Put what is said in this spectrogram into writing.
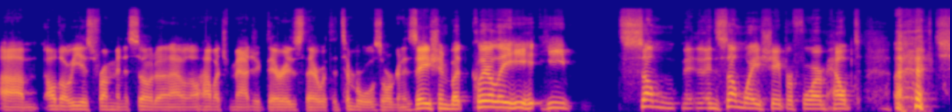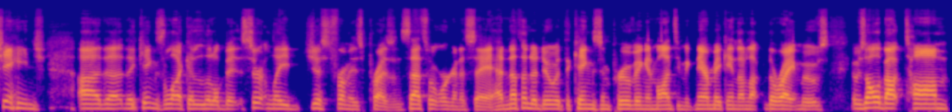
Um, although he is from Minnesota, and I don't know how much magic there is there with the Timberwolves organization, but clearly he he some in some way, shape, or form helped change uh, the the Kings' luck a little bit. Certainly, just from his presence. That's what we're going to say. It had nothing to do with the Kings improving and Monte McNair making the, the right moves. It was all about Tom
